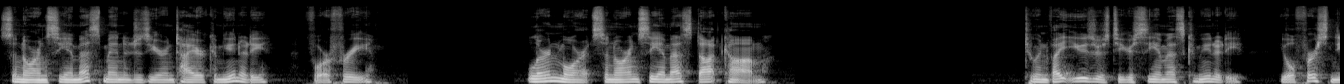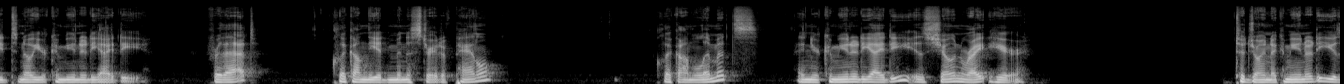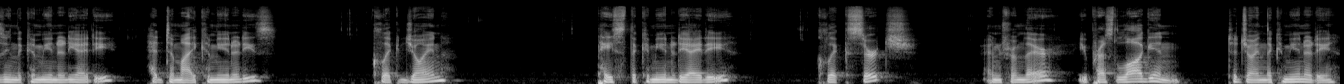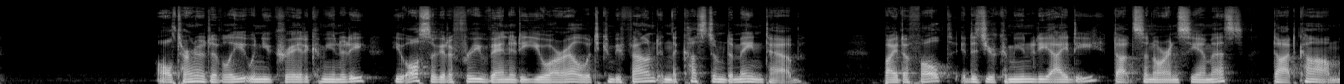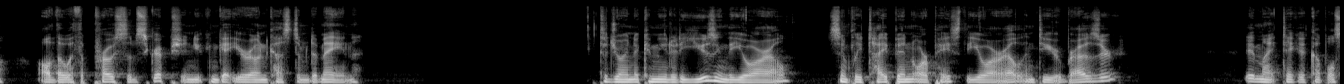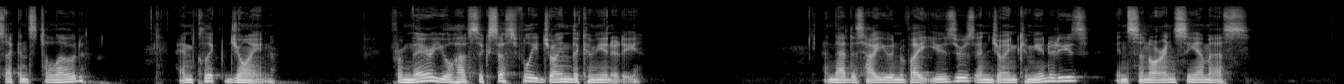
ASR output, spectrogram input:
Sonoran CMS manages your entire community for free. Learn more at sonorancms.com. To invite users to your CMS community, you will first need to know your community ID. For that, click on the Administrative panel, click on Limits, and your community ID is shown right here. To join a community using the community ID, head to My Communities, click Join, paste the community ID, click Search, and from there, you press Login to join the community. Alternatively, when you create a community, you also get a free vanity URL which can be found in the Custom Domain tab. By default, it is your community ID.sonorancms.com, although with a pro subscription you can get your own custom domain. To join a community using the URL, simply type in or paste the URL into your browser. It might take a couple seconds to load, and click Join. From there, you'll have successfully joined the community. And that is how you invite users and join communities in Sonoran CMS.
